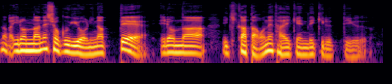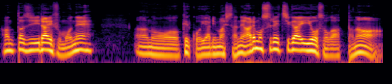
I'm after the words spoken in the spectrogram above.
なんかいろんなね、職業になって、いろんな生き方をね、体験できるっていう、ファンタジーライフもね、あの、結構やりましたね。あれもすれ違い要素があったな。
